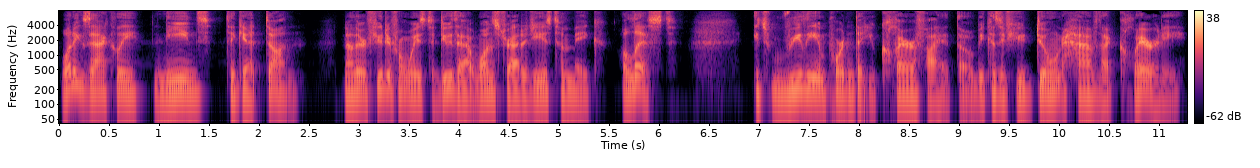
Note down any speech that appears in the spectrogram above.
what exactly needs to get done. Now, there are a few different ways to do that. One strategy is to make a list. It's really important that you clarify it though, because if you don't have that clarity,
